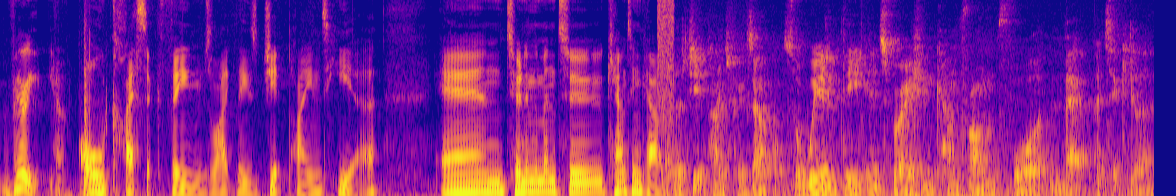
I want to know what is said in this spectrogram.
very you know, old classic themes like these jet planes here and turning them into counting cards. The jet planes, for example. So, where did the inspiration come from for that particular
